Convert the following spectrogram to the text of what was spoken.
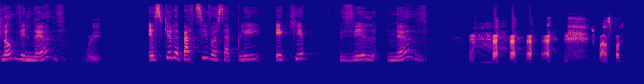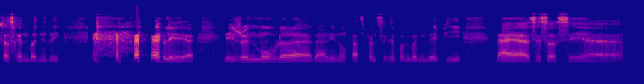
Claude Villeneuve? Oui. Est-ce que le parti va s'appeler Équipe Villeneuve? je pense pas que ce serait une bonne idée. les, euh, les, jeux de mots là, dans les noms de partis politiques, c'est pas une bonne idée. Puis, ben, c'est ça. C'est euh,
